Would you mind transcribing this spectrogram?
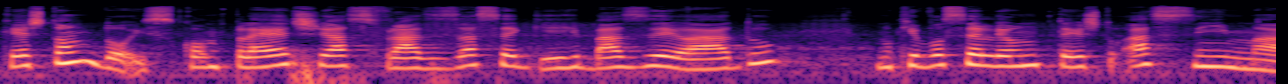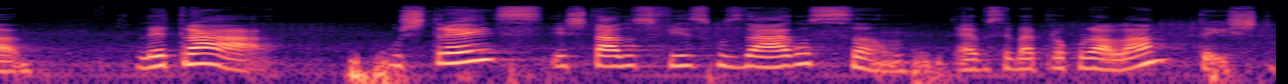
Questão 2. Complete as frases a seguir baseado no que você leu no texto acima. Letra A. Os três estados físicos da água são. Aí você vai procurar lá no texto,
